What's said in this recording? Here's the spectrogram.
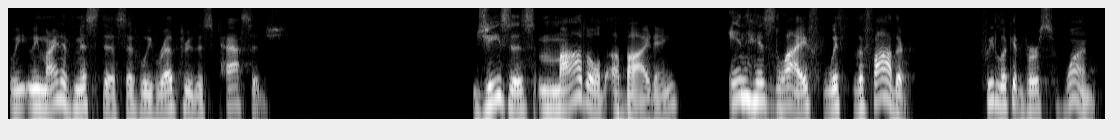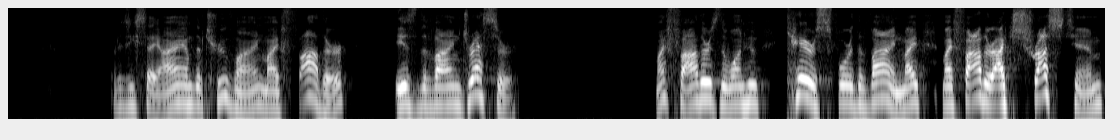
We, we might have missed this as we've read through this passage. Jesus modeled abiding in his life with the Father. If we look at verse 1, what does he say? I am the true vine, my Father is the vine dresser. My father is the one who cares for the vine. My, my father, I trust him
